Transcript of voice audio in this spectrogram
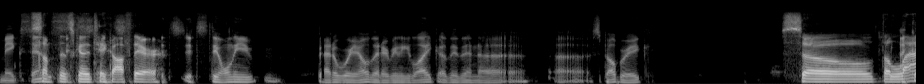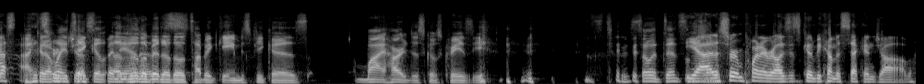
makes sense. something that's going to take off there. It's it's the only battle royale that I really like, other than uh, uh, Spellbreak. So the I could- last I could, hits only take a, a little bit of those type of games because my heart just goes crazy. it's so intense. Yeah, at a certain point, I realized it's going to become a second job.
